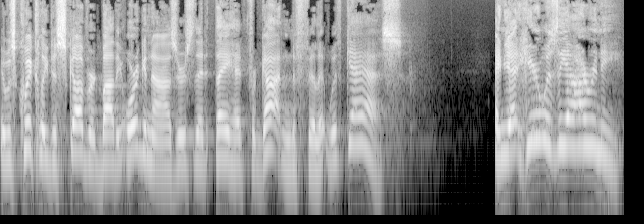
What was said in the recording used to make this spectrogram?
It was quickly discovered by the organizers that they had forgotten to fill it with gas. And yet, here was the irony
